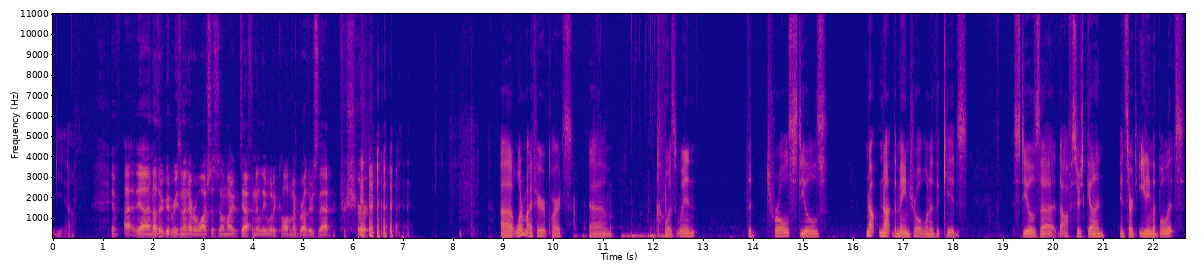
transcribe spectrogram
Yeah. If uh, yeah, another good reason I never watched this film, I definitely would have called my brothers that for sure. uh, one of my favorite parts um, was when the troll steals, no, not the main troll. One of the kids steals uh, the officer's gun and starts eating the bullets,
